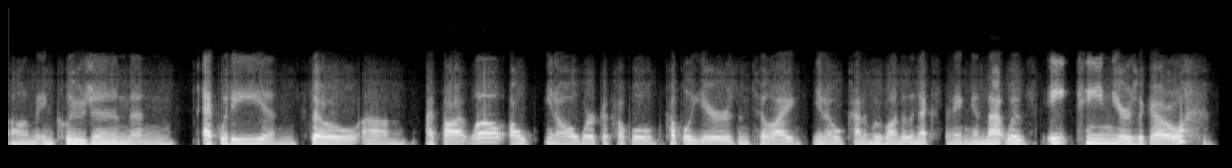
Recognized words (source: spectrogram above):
um, inclusion and equity. And so um I thought well I'll you know I'll work a couple couple years until I you know kind of move on to the next thing. And that was 18 years ago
